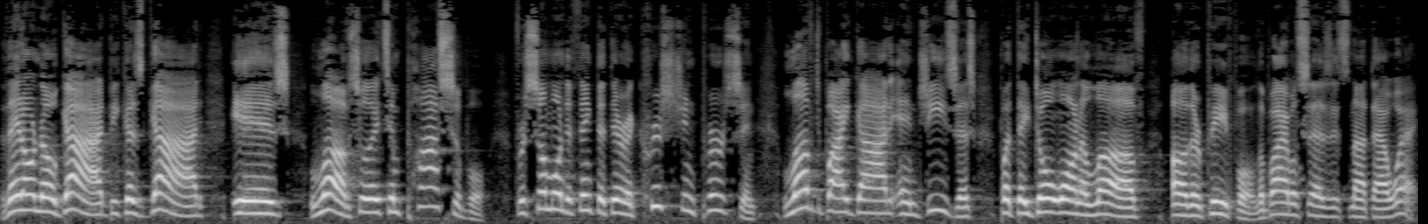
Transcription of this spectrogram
they don't know God because God is love. So it's impossible for someone to think that they're a Christian person, loved by God and Jesus, but they don't want to love other people. The Bible says it's not that way.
